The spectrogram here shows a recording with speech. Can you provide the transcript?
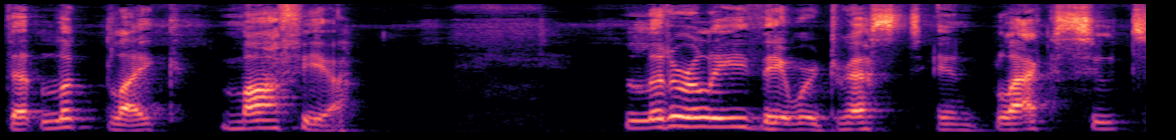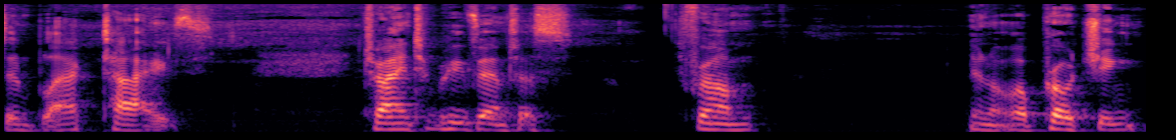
that looked like mafia. Literally, they were dressed in black suits and black ties, trying to prevent us from, you know, approaching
